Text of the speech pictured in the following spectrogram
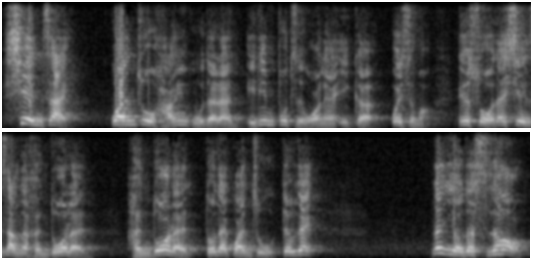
现在关注航运股的人一定不止王良一个。为什么？因为所有在线上的很多人，很多人都在关注，对不对？那有的时候，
